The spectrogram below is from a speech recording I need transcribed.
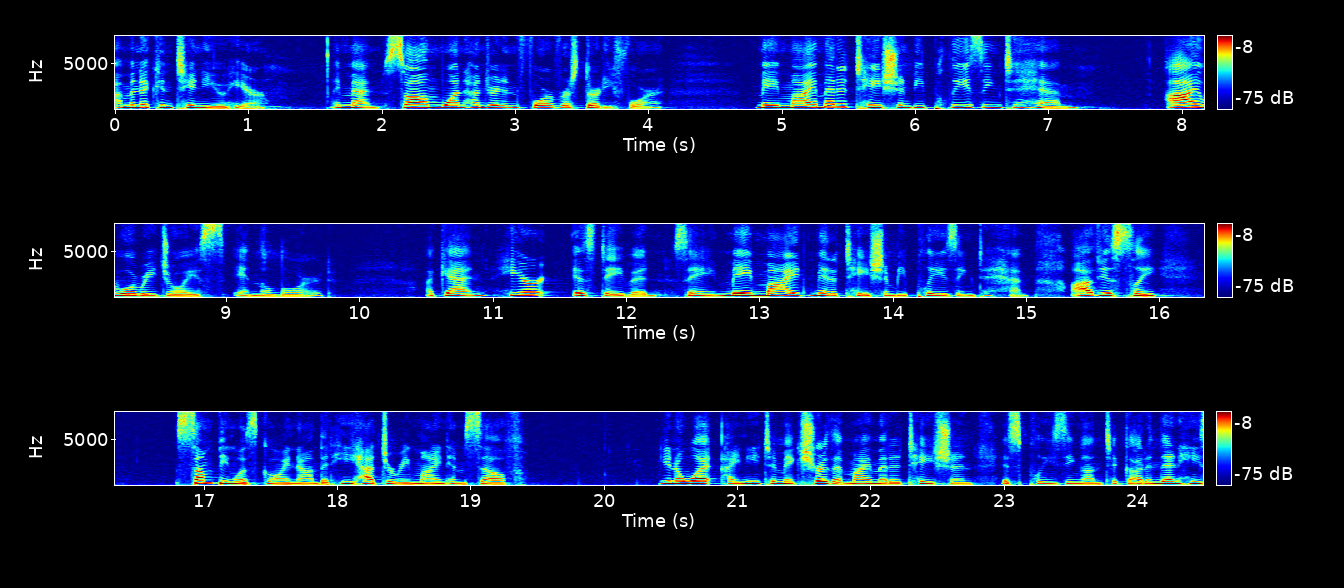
I'm going to continue here. Amen. Psalm 104, verse 34. May my meditation be pleasing to him. I will rejoice in the Lord. Again, here is David saying, May my meditation be pleasing to him. Obviously, something was going on that he had to remind himself, you know what? I need to make sure that my meditation is pleasing unto God. And then he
